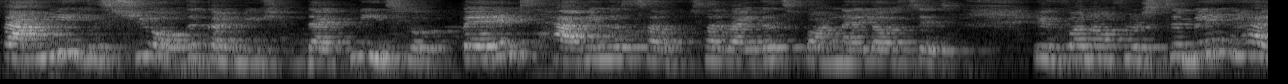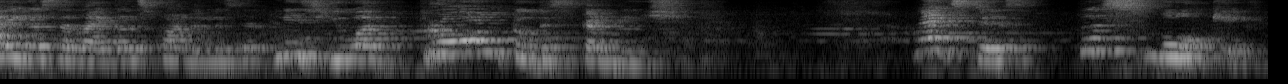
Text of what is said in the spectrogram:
family history of the condition, that means your parents having a cervical spondylosis, if one of your siblings having a cervical spondylosis, that means you are prone to this condition. Next is the smoking.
